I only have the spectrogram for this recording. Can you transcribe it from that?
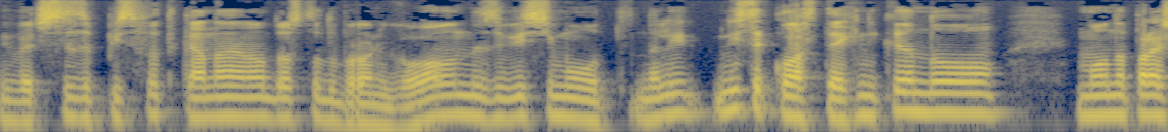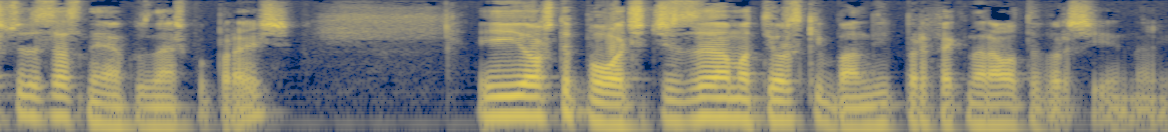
И вече се записва така на едно доста добро ниво, независимо от нали, нисък клас техника, но мога да направиш чудеса с нея, ако знаеш какво правиш. И още повече, че за аматьорски банди перфектна работа върши. Нали.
